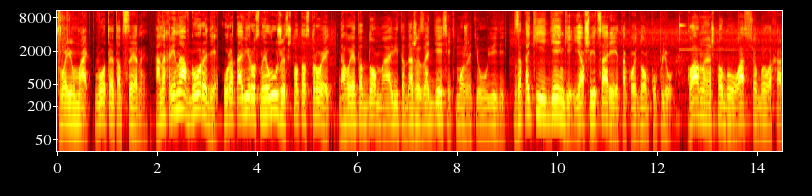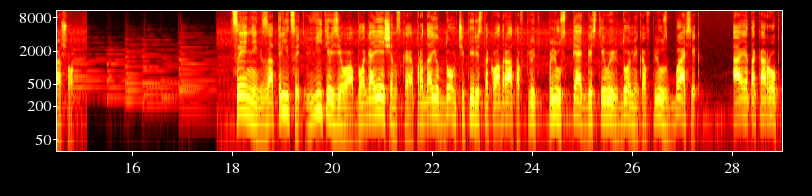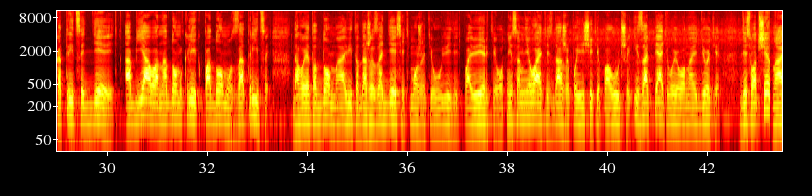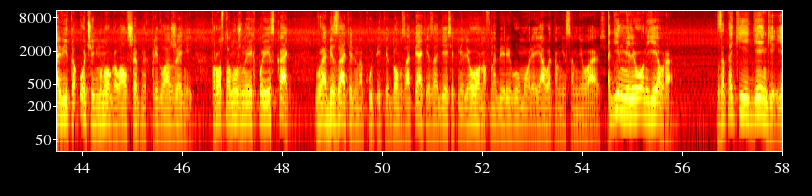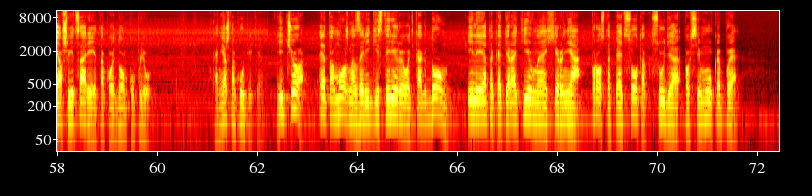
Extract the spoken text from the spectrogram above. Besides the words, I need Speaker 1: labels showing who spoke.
Speaker 1: Твою мать, вот это цены. А нахрена в городе у ротовирусной лужи что-то строить? Да вы этот дом на Авито даже за 10 можете увидеть. За такие деньги я в Швейцарии такой дом куплю. Главное, чтобы у вас все было хорошо. Ценник за 30, Витязева, Благовещенская, продают дом 400 квадратов, плюс, плюс 5 гостевых домиков, плюс басик. А эта коробка 39, объява на дом клик по дому за 30. Да вы этот дом на Авито даже за 10 можете увидеть, поверьте, вот не сомневайтесь, даже поищите получше, и за 5 вы его найдете. Здесь вообще на Авито очень много волшебных предложений. Просто нужно их поискать. Вы обязательно купите дом за 5 и за 10 миллионов на берегу моря, я в этом не сомневаюсь. 1 миллион евро. За такие деньги я в Швейцарии такой дом куплю. Конечно, купите. И чё, это можно зарегистрировать как дом или это кооперативная херня? Просто 5 соток, судя по всему КП.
